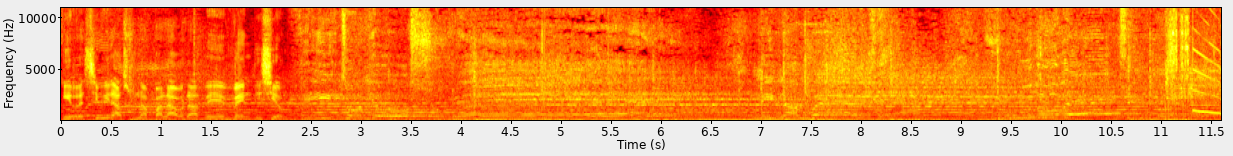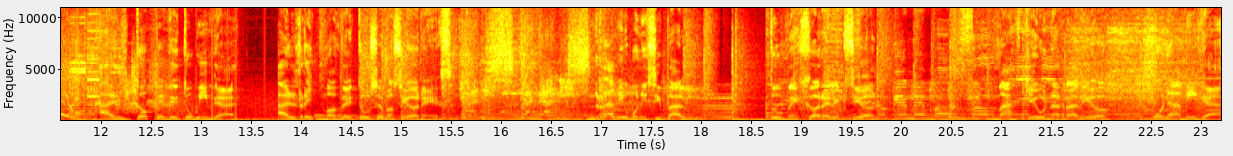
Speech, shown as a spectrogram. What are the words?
y recibirás una palabra de bendición. Al tope de tu vida, al ritmo de tus emociones. Radio Municipal, tu mejor elección. Más que una radio, una amiga.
